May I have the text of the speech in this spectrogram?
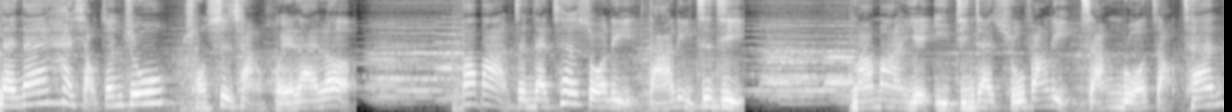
奶奶和小珍珠从市场回来了。爸爸正在厕所里打理自己，妈妈也已经在厨房里张罗早餐。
